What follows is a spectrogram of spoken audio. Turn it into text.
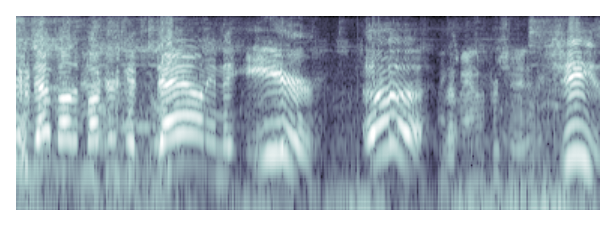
Dude, that motherfucker gets down in the ear. Ugh. Thanks, man. I appreciate it. Jeez.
